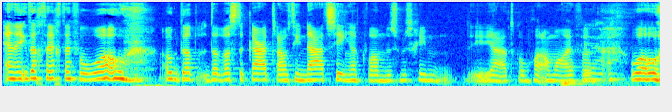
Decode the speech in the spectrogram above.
En ik dacht echt even, wow. Ook dat, dat was de kaart trouwens die na het zingen kwam. Dus misschien, ja, het kwam gewoon allemaal even, Ja. wow.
